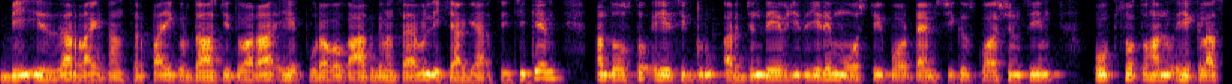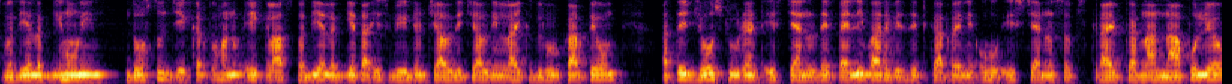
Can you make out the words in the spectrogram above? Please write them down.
B is the right answer Bhai Gurdas ji ਦੁਆਰਾ ਇਹ ਪੂਰਾ ਆਦ ਗ੍ਰੰਥ ਸਾਹਿਬ ਲਿਖਿਆ ਗਿਆ ਸੀ, ਠੀਕ ਹੈ? ਤਾਂ ਦੋਸਤੋ, ਇਹ ਸੀ ਗੁਰੂ ਅਰਜਨ ਦੇਵ ਜੀ ਦੇ ਜਿਹੜੇ ਮੋਸਟ ਇੰਪੋਰਟੈਂਟ ਐਮਸੀਕਿਊਸ ਕੁਐਸਚਨ ਸੀ। ਹੋਪ ਸੋ ਤੁਹਾਨੂੰ ਇਹ ਕਲਾਸ ਵਧੀਆ ਲੱਗੀ ਹੋਣੀ। ਦੋਸਤੋ, ਜੇਕਰ ਤੁਹਾਨੂੰ ਇਹ ਕਲਾਸ ਵਧੀਆ ਲੱਗੀ ਤਾਂ ਇਸ ਵੀਡੀਓ ਨੂੰ ਜਲਦੀ ਜਲਦੀ ਲਾਈਕ ਜ਼ਰੂਰ ਕਰ ਦਿਓ। ਅਤੇ ਜੋ ਸਟੂਡੈਂਟ ਇਸ ਚੈਨਲ ਤੇ ਪਹਿਲੀ ਵਾਰ ਵਿਜ਼ਿਟ ਕਰ ਰਹੇ ਨੇ, ਉਹ ਇਸ ਚੈਨਲ ਨੂੰ ਸਬਸਕ੍ਰਾਈਬ ਕਰਨਾ ਨਾ ਭੁੱਲਿਓ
